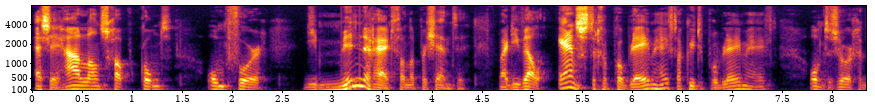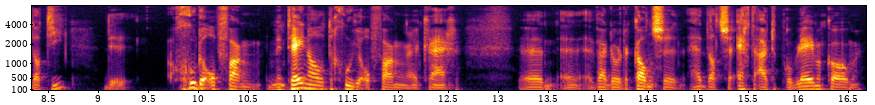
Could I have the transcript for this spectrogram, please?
SCH-landschap komt om voor die minderheid van de patiënten, maar die wel ernstige problemen heeft, acute problemen heeft, om te zorgen dat die de goede opvang, meteen al de goede opvang krijgen. Uh, uh, waardoor de kansen hè, dat ze echt uit de problemen komen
